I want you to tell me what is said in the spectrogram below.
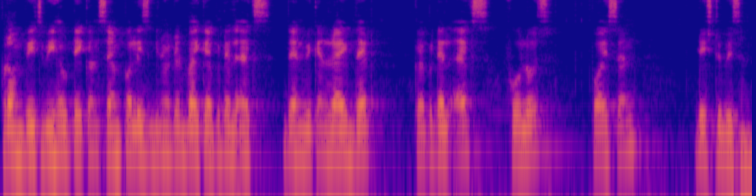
from which we have taken sample is denoted by capital X then we can write that capital X follows Poisson distribution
